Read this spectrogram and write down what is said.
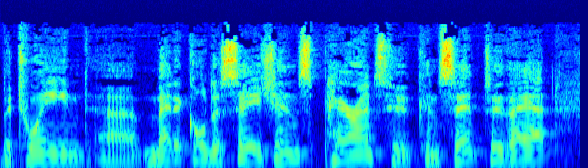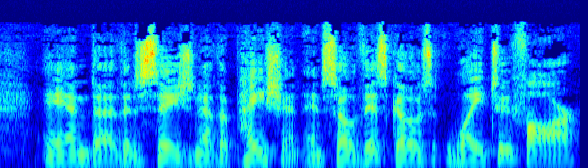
between uh, medical decisions, parents who consent to that, and uh, the decision of the patient. And so this goes way too far.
